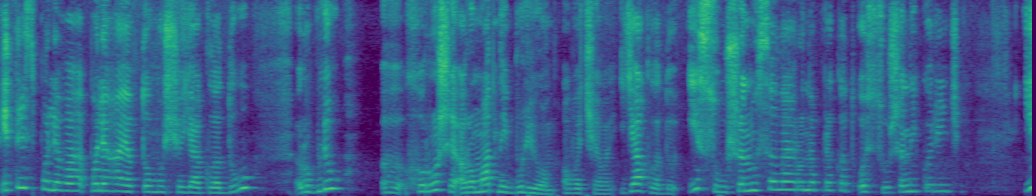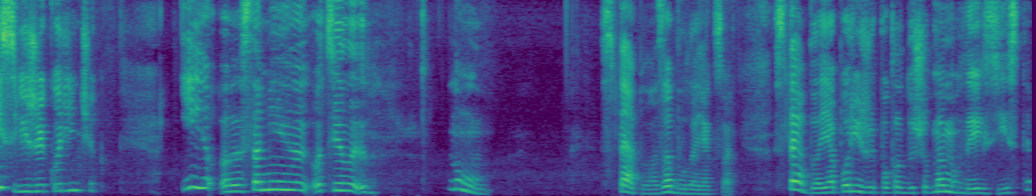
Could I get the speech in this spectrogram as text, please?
Хитрість полягає в тому, що я кладу, роблю хороший ароматний бульйон овочевий. Я кладу і сушену селеру, наприклад, ось сушений корінчик, і свіжий корінчик, і е, самі оці, е, ну, стебла, забула, як звати. Стебла я поріжу і покладу, щоб ми могли їх з'їсти.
